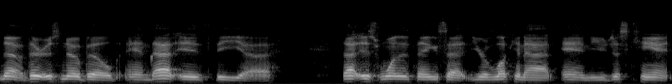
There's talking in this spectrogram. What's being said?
No, there is no build, and that is the uh, that is one of the things that you're looking at, and you just can't.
